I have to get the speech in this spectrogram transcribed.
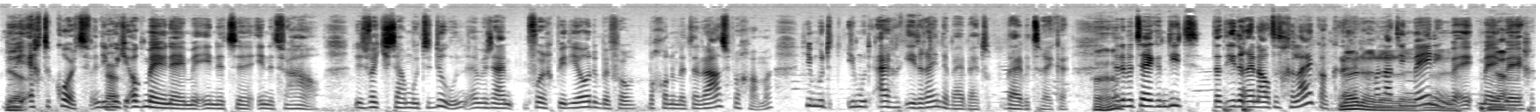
doe je echt tekort. En die moet je ook meenemen in het, eh, in het verhaal. Dus wat je zou moeten doen, en we zijn vorige periode bijvoorbeeld begonnen met een raadsprogramma. Je moet, je moet eigenlijk iedereen daarbij bij, bij betrekken. Uh-huh. En dat betekent niet dat iedereen altijd gelijk kan krijgen. Nee, nee, maar laat die mening mee- Ja. meewegen.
